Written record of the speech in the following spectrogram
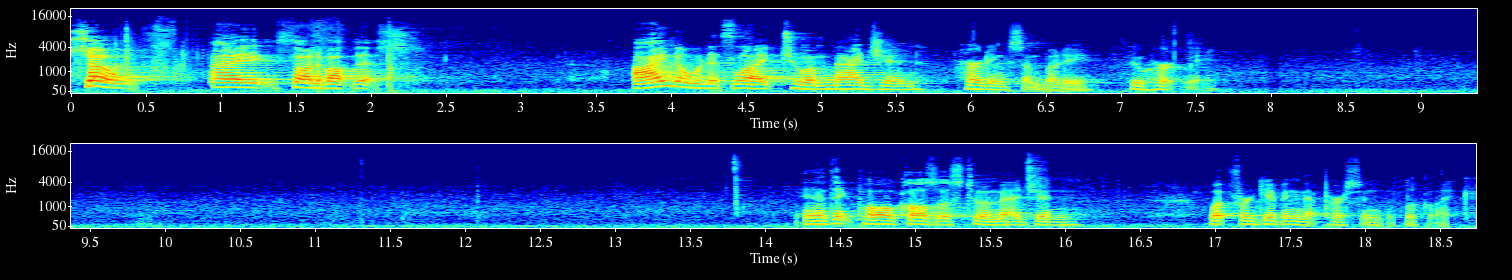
So, I thought about this. I know what it's like to imagine hurting somebody who hurt me. And I think Paul calls us to imagine what forgiving that person would look like.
